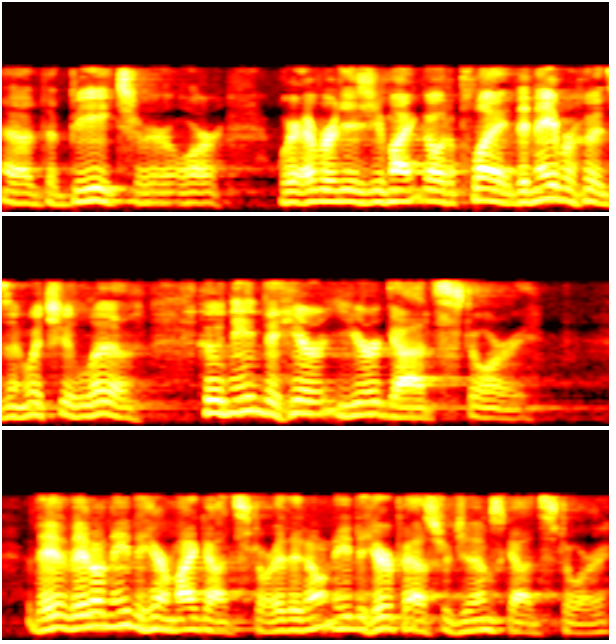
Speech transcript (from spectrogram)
uh, the beach or, or wherever it is you might go to play, the neighborhoods in which you live, who need to hear your God's story. They, they don't need to hear my God's story. They don't need to hear Pastor Jim's God's story.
